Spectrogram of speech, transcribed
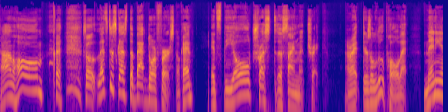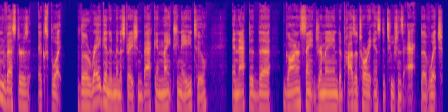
I'm home. so let's discuss the back door first, okay? It's the old trust assignment trick. All right, there's a loophole that many investors exploit. The Reagan administration back in 1982 enacted the Garn St. Germain Depository Institutions Act, of which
